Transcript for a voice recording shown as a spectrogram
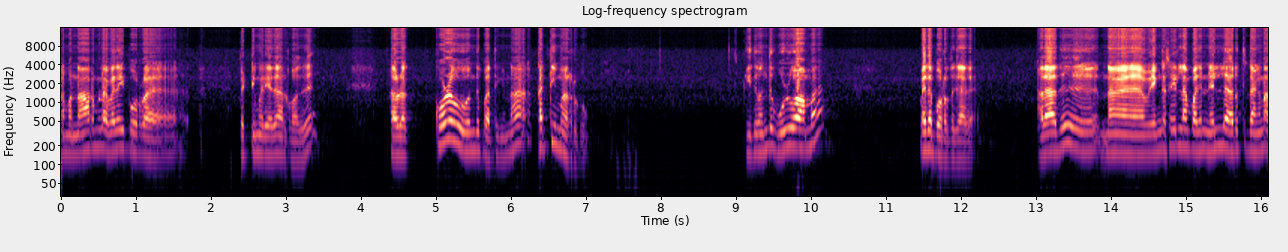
நம்ம நார்மலாக விதை போடுற பெட்டி மாதிரியே தான் இருக்கும் அது. அதோட குழவு வந்து பார்த்திங்கன்னா கத்தி மாதிரி இருக்கும். இது வந்து உழுவாமல் விதை போடுறதுக்காக. அதாவது நான் எங்கள் சைட்லாம் பார்த்தீங்கன்னா நெல் அறுத்துட்டாங்கன்னா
